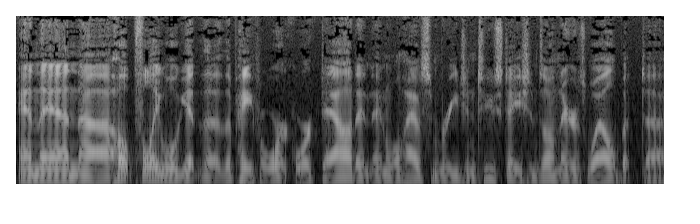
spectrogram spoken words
and then uh, hopefully we'll get the, the paperwork worked out and, and we'll have some region 2 stations on there as well but uh,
